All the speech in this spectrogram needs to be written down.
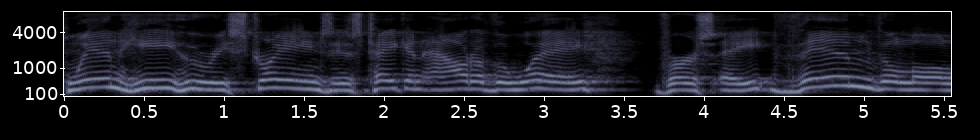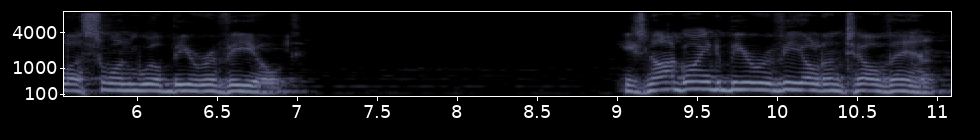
When he who restrains is taken out of the way, verse 8, then the lawless one will be revealed. He's not going to be revealed until then.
